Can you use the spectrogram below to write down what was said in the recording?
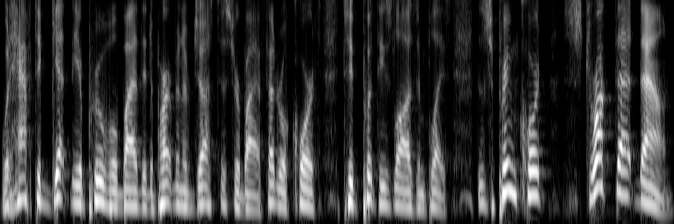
would have to get the approval by the Department of Justice or by a federal court to put these laws in place. The Supreme Court struck that down.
